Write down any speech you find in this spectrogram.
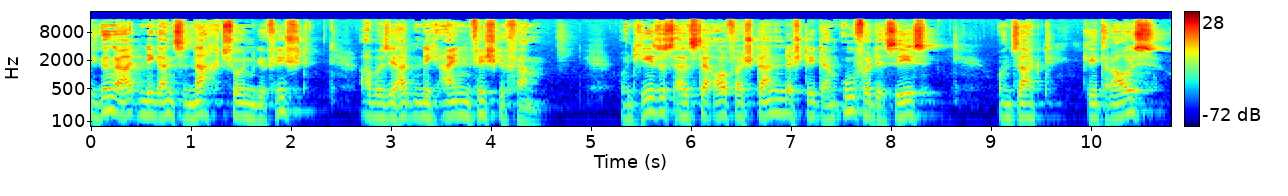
Die Jünger hatten die ganze Nacht schon gefischt, aber sie hatten nicht einen Fisch gefangen. Und Jesus als der Auferstandene steht am Ufer des Sees und sagt, geht raus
